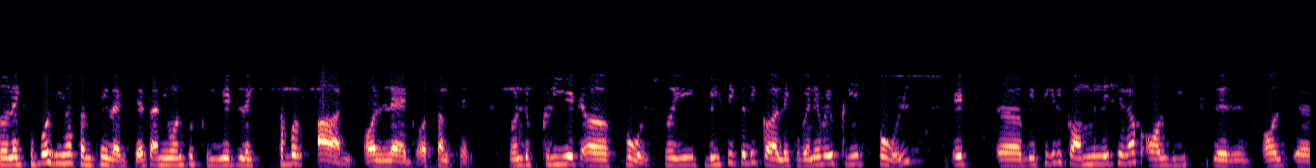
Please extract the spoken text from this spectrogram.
So like suppose you have something like this and you want to create like suppose arm or leg or something. You want to create a fold. So you basically call like whenever you create fold, it's uh, basically combination of all these uh, all uh,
